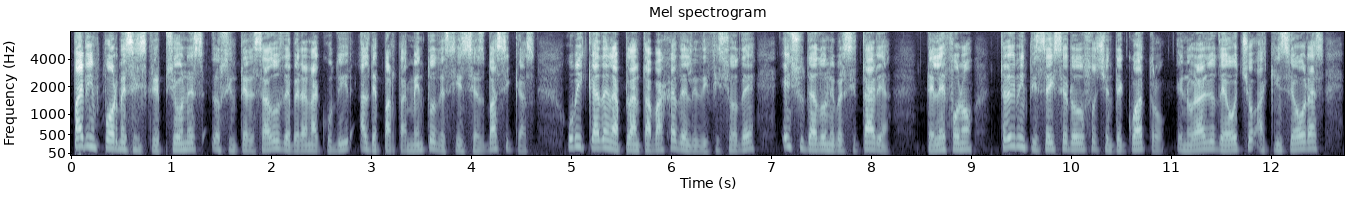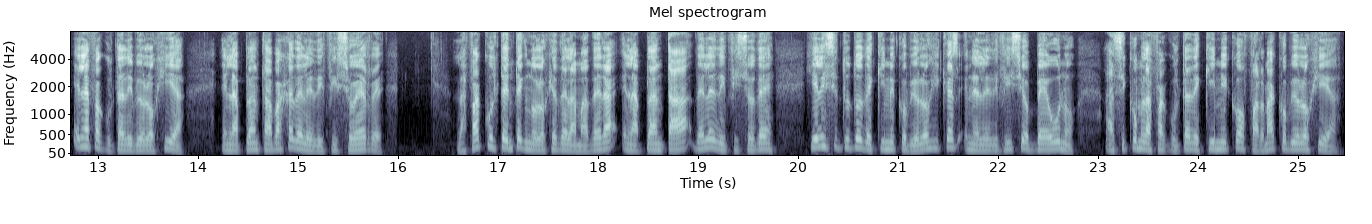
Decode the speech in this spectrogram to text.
Para informes e inscripciones, los interesados deberán acudir al Departamento de Ciencias Básicas, ubicada en la planta baja del edificio D en Ciudad Universitaria. Teléfono 326-0284, en horario de 8 a 15 horas en la Facultad de Biología, en la planta baja del edificio R. La Facultad en Tecnología de la Madera en la planta A del edificio D y el Instituto de Químico Biológicas en el edificio B1, así como la Facultad de Químico Farmacobiología.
